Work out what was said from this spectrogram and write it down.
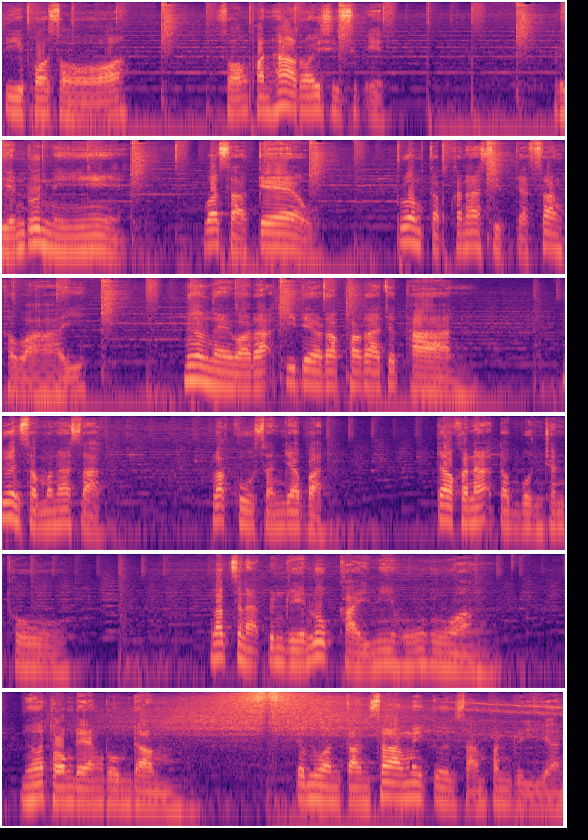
ปีพศ 2541 เหรียญรุ่นนี้วัดสาแก้ว ร่วมกับคณะสิทธิ์จัดสร้างถวาย เนื่องในวาระที่ได้รับพระราชทาน เลื่อนสมณศักดิ์ พระครูสัญญาบัตร เจ้าคณะตำบลชันโท ลักษณะเป็นเหรียญรูปไข่มีหูห่วง เนื้อทองแดงรมดำจำนวนการสร้างไม่เกิน 3,000 เหรียญ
